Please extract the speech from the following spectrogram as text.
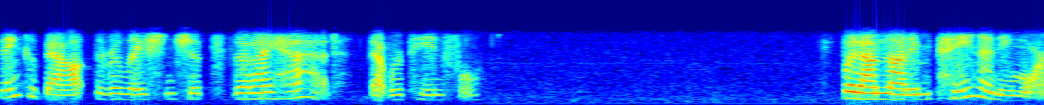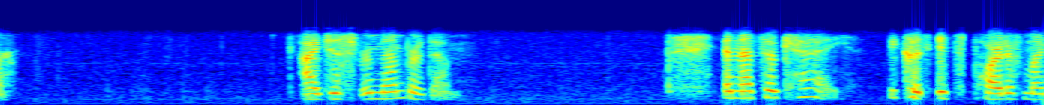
think about the relationships that I had that were painful. But I'm not in pain anymore. I just remember them. And that's okay because it's part of my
